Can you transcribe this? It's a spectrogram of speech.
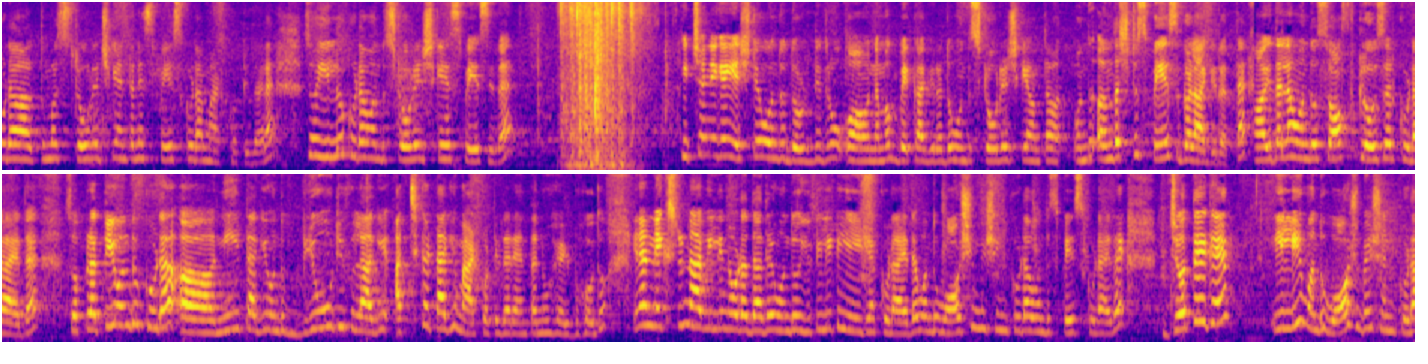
ಕೂಡ ತುಂಬ ಸ್ಟೋರೇಜ್ಗೆ ಅಂತಲೇ ಸ್ಪೇಸ್ ಕೂಡ ಮಾಡ್ಕೊಟ್ಟಿದ್ದಾರೆ. ಸೊ ಇಲ್ಲೂ ಕೂಡ ಒಂದು ಸ್ಟೋರೇಜ್ಗೆ ಸ್ಪೇಸ್ ಇದೆ. ಕಿಚನಿಗೆ ಎಷ್ಟೇ ಒಂದು ದೊಡ್ಡದಿದ್ರು ನಮಗೆ ಬೇಕಾಗಿರೋದು ಒಂದು ಸ್ಟೋರೇಜ್ಗೆ ಅಂತ ಒಂದು, ಒಂದಷ್ಟು ಸ್ಪೇಸ್ಗಳಾಗಿರುತ್ತೆ ಇದೆಲ್ಲ ಒಂದು ಸಾಫ್ಟ್ ಕ್ಲೋಸರ್ ಕೂಡ ಇದೆ. ಸೊ ಪ್ರತಿಯೊಂದು ಕೂಡ ನೀಟಾಗಿ ಒಂದು ಬ್ಯೂಟಿಫುಲ್ ಆಗಿ, ಅಚ್ಚುಕಟ್ಟಾಗಿ ಮಾಡಿಕೊಟ್ಟಿದ್ದಾರೆ ಅಂತಲೂ ಹೇಳಬಹುದು. ಇನ್ನು ನೆಕ್ಸ್ಟ್ ನಾವಿಲ್ಲಿ ನೋಡೋದಾದ್ರೆ ಒಂದು ಯುಟಿಲಿಟಿ ಏರಿಯಾ ಕೂಡ ಇದೆ. ಒಂದು ವಾಷಿಂಗ್ ಮಿಷಿನ್ ಕೂಡ, ಒಂದು ಸ್ಪೇಸ್ ಕೂಡ ಇದೆ. ಜೊತೆಗೆ ಇಲ್ಲಿ ಒಂದು ವಾಶ್ ಬೇಷನ್ ಕೂಡ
